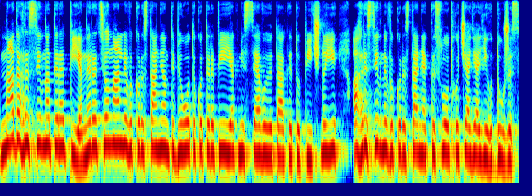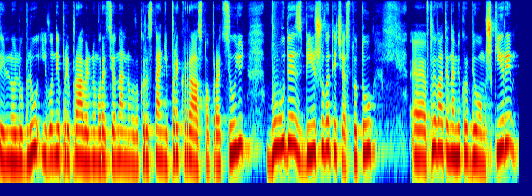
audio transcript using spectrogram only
Надагресивна терапія, нераціональне використання антибіотикотерапії як місцевої, так і топічної, агресивне використання кислот, хоча я їх дуже сильно люблю, і вони при правильному раціональному використанні прекрасно працюють, буде збільшувати частоту, е, впливати на мікробіом шкіри.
